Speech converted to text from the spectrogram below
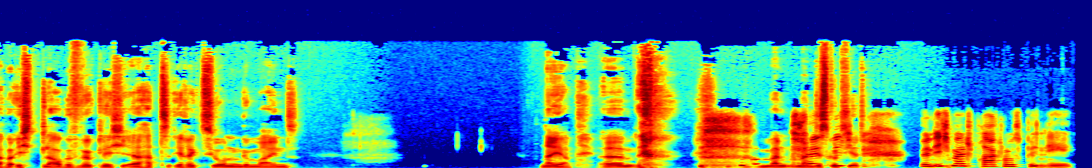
Aber ich glaube wirklich, er hat Erektionen gemeint. Naja, ähm, man, man diskutiert. Nicht, wenn ich mal sprachlos bin, eh.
